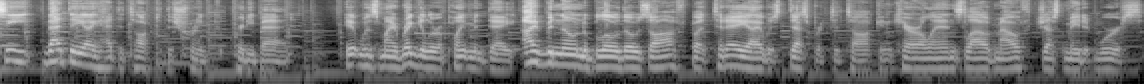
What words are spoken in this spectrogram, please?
See, that day I had to talk to the shrink pretty bad. It was my regular appointment day. I've been known to blow those off, but today I was desperate to talk, and Carol Ann's loud mouth just made it worse.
